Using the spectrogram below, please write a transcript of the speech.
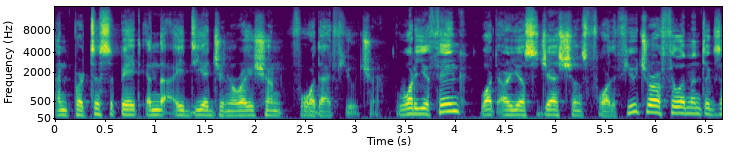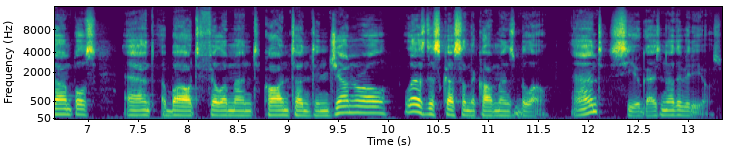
and participate in the idea generation for that future. What do you think? What are your suggestions for the future of filament examples and about filament content in general? Let's discuss in the comments below. And see you guys in other videos.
